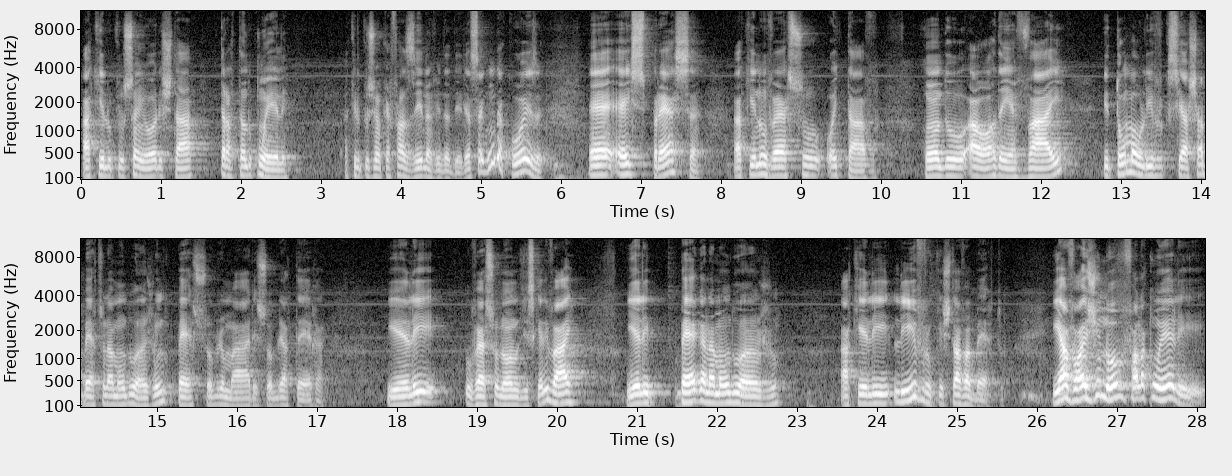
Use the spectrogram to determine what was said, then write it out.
aquilo que o Senhor está tratando com ele, aquilo que o Senhor quer fazer na vida dele. A segunda coisa é, é expressa aqui no verso oitavo, quando a ordem é vai e toma o livro que se acha aberto na mão do anjo, em pé sobre o mar e sobre a terra. E ele, o verso nono diz que ele vai, e ele pega na mão do anjo aquele livro que estava aberto. E a voz de novo fala com ele,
